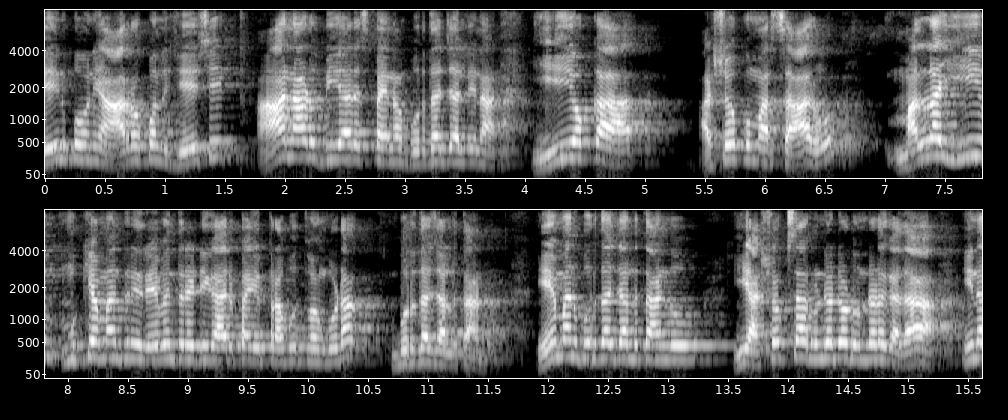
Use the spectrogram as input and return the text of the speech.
లేనిపోని ఆరోపణలు చేసి ఆనాడు బీఆర్ఎస్ పైన బురద జల్లిన ఈ యొక్క అశోక్ కుమార్ సారు మళ్ళా ఈ ముఖ్యమంత్రి రేవంత్ రెడ్డి గారిపై ప్రభుత్వం కూడా బురద జల్లుతాడు. ఏమని బురద జల్లుతాడు? ఈ అశోక్ సార్ ఉండేటోడు ఉండడు కదా. ఈయన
